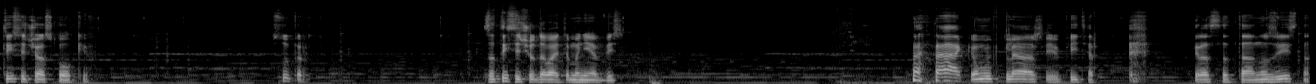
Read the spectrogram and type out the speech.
1000 осколків. Супер. За 1000 давайте мені обвість. Ха-ха, камуфляж, Юпітер. Красота, ну звісно.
